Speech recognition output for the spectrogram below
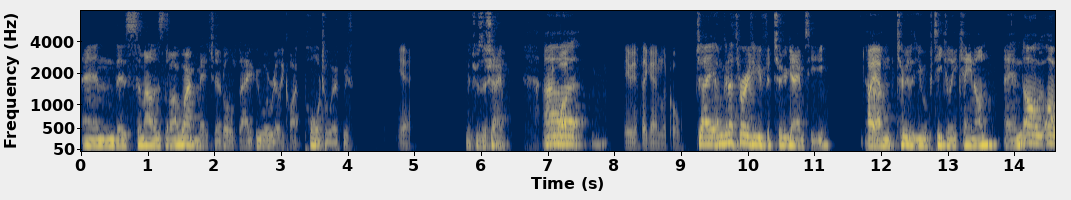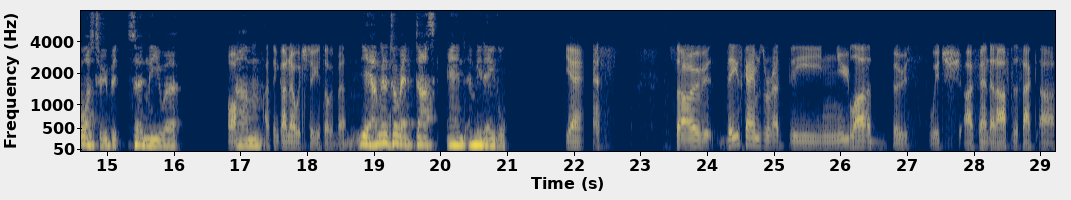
and there's some others that I won't mention at all today who were really quite poor to work with, Yeah, which was a shame. was. Uh, even if their game looked cool. Jay, I'm going to throw to you for two games here. Oh, yeah. um, two that you were particularly keen on, and I, I was too, but certainly you were. Oh, Um, I think I know which two you're talking about. Yeah, I'm going to talk about Dusk and Amid Evil. Yes. So these games were at the New Blood booth, which I found out after the fact are,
